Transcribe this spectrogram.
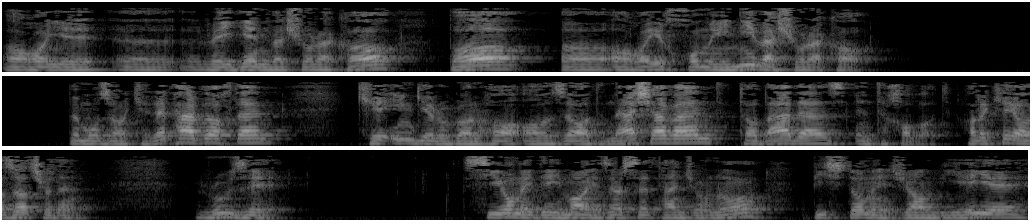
آقای ریگن و شرکا با آقای خمینی و شرکا به مذاکره پرداختن. که این گروگان ها آزاد نشوند تا بعد از انتخابات. حالا کی آزاد شدن؟ روز سیوم دی ماه 1359 بیستم ژانویه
